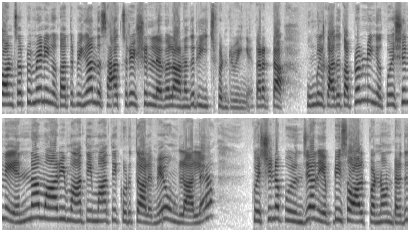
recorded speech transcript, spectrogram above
கான்செப்ட்டுமே நீங்கள் கற்றுப்பீங்க அந்த சேச்சுரேஷன் லெவல் ஆனது ரீச் பண்ணுவீங்க கரெக்டாக உங்களுக்கு அதுக்கப்புறம் நீங்கள் கொஷினில் என்ன மாதிரி மாற்றி மாற்றி கொடுத்தாலுமே உங்களால் கொஷினை புரிஞ்சு அதை எப்படி சால்வ் பண்ணுன்றது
